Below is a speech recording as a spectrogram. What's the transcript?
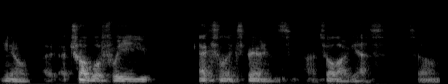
you know, a, a trouble-free, excellent experience uh, to all our guests. So.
